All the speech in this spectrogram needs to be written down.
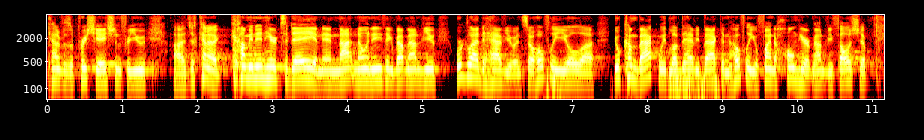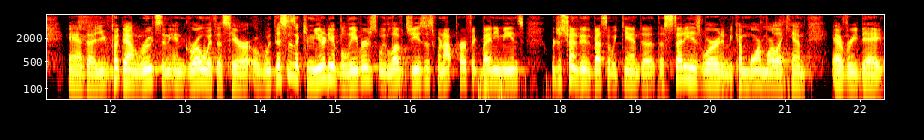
kind of as appreciation for you uh, just kind of coming in here today and, and not knowing anything about Mountain View. We're glad to have you. And so hopefully you'll, uh, you'll come back. We'd love to have you back. And hopefully you'll find a home here at Mountain View Fellowship and uh, you can put down roots and, and, grow with us here. This is a community of believers. We love Jesus. We're not perfect by any means. We're just trying to do the best that we can to, to study His Word and become more and more like Him every day.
